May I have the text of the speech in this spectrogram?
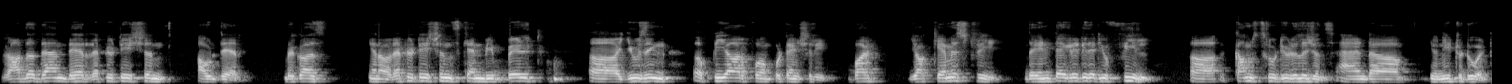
rather than their reputation out there because you know reputations can be built uh, using a PR firm potentially but your chemistry the integrity that you feel uh, comes through due diligence and uh, you need to do it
